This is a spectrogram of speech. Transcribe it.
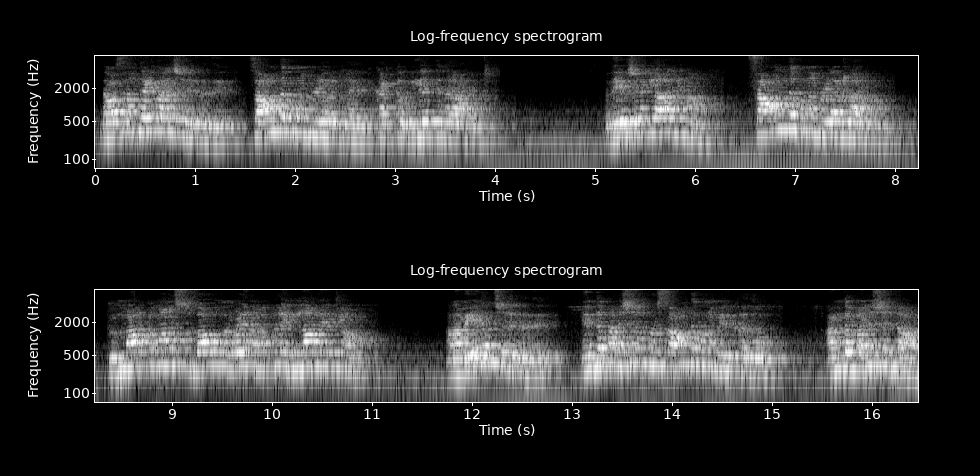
இந்த வசனம் தெளிவாக சொல்கிறது சாந்த குணம் உள்ளவர்களை கத்த உயர்த்துகிறார் என்று. தேசங்களாகி நாம் சாந்த குணம் உள்ளவர்களா இருக்கும் துன்மார்க்கமான சுபாவம் ஒருவேளை நமக்குள்ள இல்லாம இருக்கலாம். ஆனா வேதம் சொல்லுகிறது எந்த மனுஷனுக்குள் சாந்த குணம் இருக்கிறதோ அந்த மனுஷன் தான்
